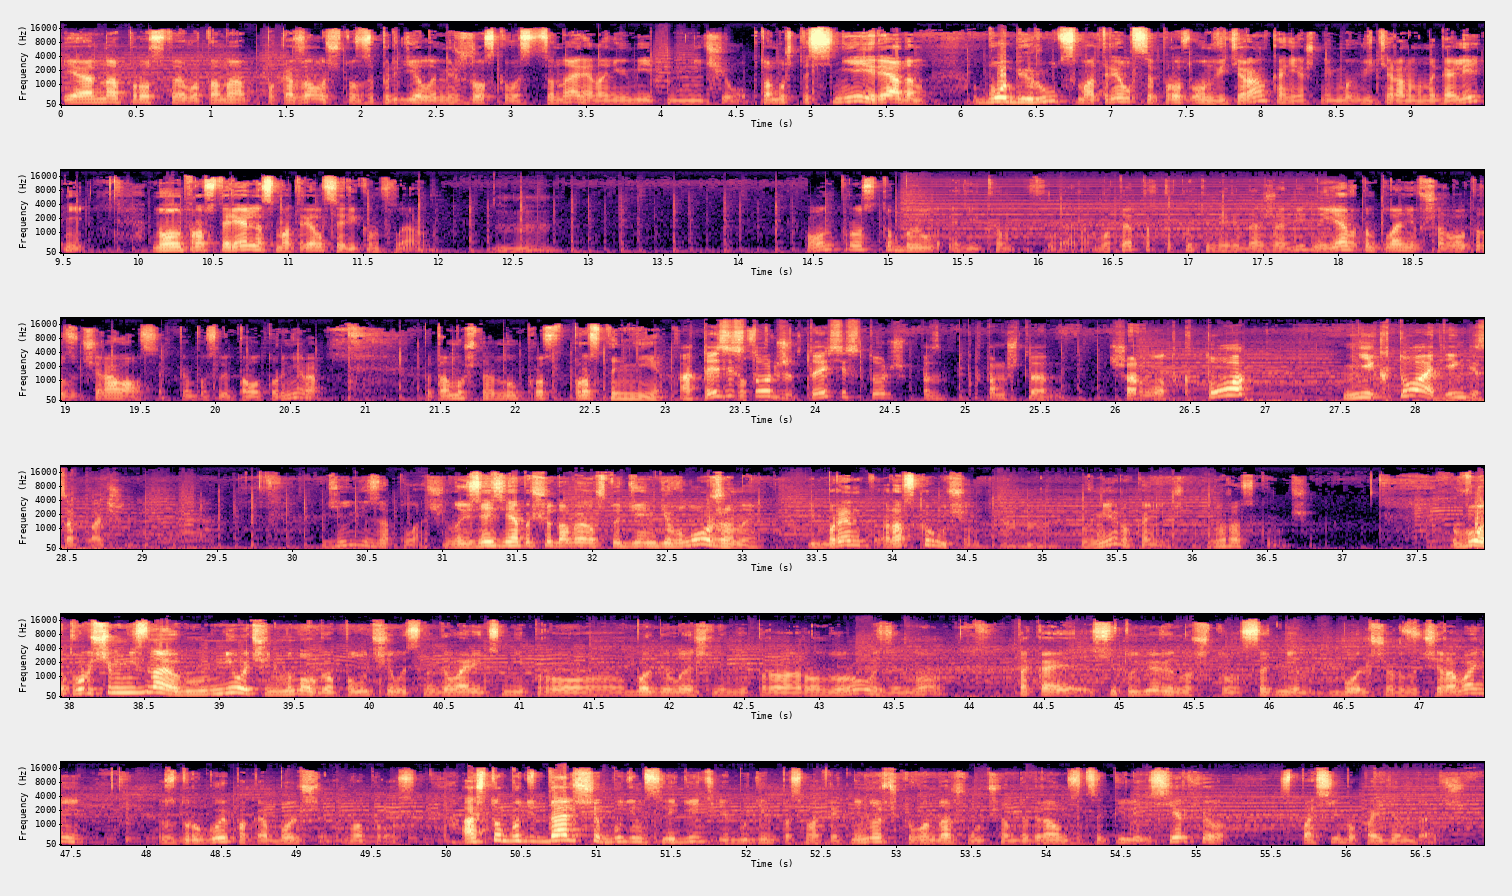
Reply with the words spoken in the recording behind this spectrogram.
И она просто, вот она показала, что за пределами жесткого сценария она не умеет ничего. Потому что с ней рядом Бобби Рут смотрелся просто... Он ветеран, конечно, ветеран многолетний, но он просто реально смотрелся Риком Флэром. Он просто был Риком Флэром. Вот это в какой-то мере даже обидно. Я в этом плане в Шарлотт разочаровался после того турнира. Потому что, ну, просто, просто нет. А тезис Просто тот же, тезис тот же, потому что Шарлот кто? Никто, а деньги заплачены. Деньги заплачены. Но здесь я бы еще добавил, что деньги вложены, и бренд раскручен. В меру, конечно, но раскручен. Вот, в общем, не знаю, не очень много получилось наговорить ни про Бобби Лэшли, ни про Ронду Роузи, но такая ситуевина, что с одним больше разочарований, с другой пока больше вопросов. А что будет дальше, будем следить и будем посмотреть. Немножечко вон даже лучше андеграунд зацепили Серхио. Спасибо, пойдем дальше.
